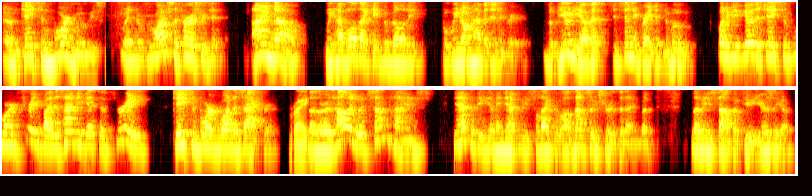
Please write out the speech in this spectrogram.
um, Jason Bourne movies, when we watch the first, we say, I know we have all that capability, but we don't have it integrated. The beauty of it, it's integrated in the movie. But if you go to Jason Bourne 3, by the time you get to 3, Jason Bourne 1 is accurate. right. In other words, Hollywood sometimes you have to be, I mean, you have to be selective. Well, I'm not so sure today, but let me stop a few years ago.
